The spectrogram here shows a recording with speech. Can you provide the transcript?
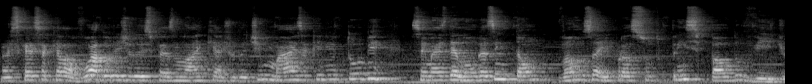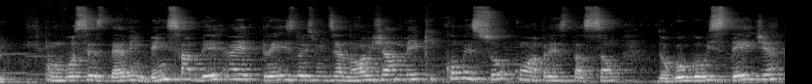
Não esquece aquela voadora de dois pés no like que ajuda demais aqui no YouTube. Sem mais delongas, então, vamos aí para o assunto principal do vídeo. Como vocês devem bem saber, a E3 2019 já meio que começou com a apresentação do Google Stadia,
